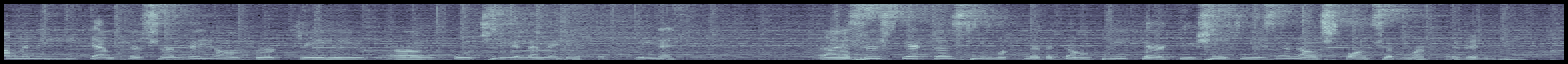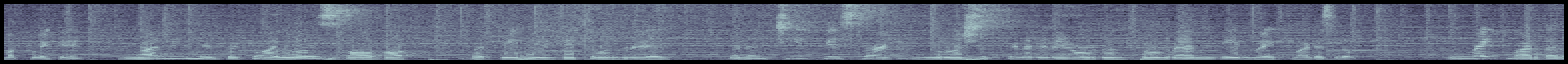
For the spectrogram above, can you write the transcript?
ಆಮೇಲೆ ಈ ಕ್ಯಾಂಪಸಲ್ಲಿ ಅವ್ರದ್ದು ಟ್ರೈನಿಂಗ್ ಕೋಚಿಂಗ್ ಎಲ್ಲ ನಡೆಯುತ್ತೆ ಇಲ್ಲೇ. ಎಸ್ ಎಸ್ ಥಿಯೇಟರ್ಸ್ ಈ ಮಕ್ಕಳದ ಕಂಪ್ಲೀಟ್ ಟ್ಯೂಷನ್ ಫೀಸ್ನ ನಾವು ಸ್ಪಾನ್ಸರ್ ಮಾಡ್ತಾ ಇದ್ದೀವಿ ಮಕ್ಕಳಿಗೆ ನಾನೇನು ಹೇಳಬೇಕು ಐ ಎ ಎಸ್ ಬಾಬಾ ಬಗ್ಗೆ ಹೇಳಬೇಕು ಅಂದರೆ ನನ್ನ ಚೀಫ್ ಗೆಸ್ಟ್ ಆಗಿ ಮೂರು ವರ್ಷದ ಕೆಳಗಡೆ ಅವ್ರದ್ದೊಂದು ಪ್ರೋಗ್ರಾಮ್ಗೆ ಇನ್ವೈಟ್ ಮಾಡಿದರು. ಇನ್ವೈಟ್ ಮಾಡಿದಾಗ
